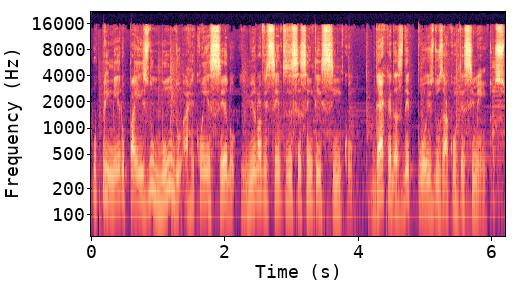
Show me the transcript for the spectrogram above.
o primeiro país no mundo a reconhecê-lo em 1965, décadas depois dos acontecimentos.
